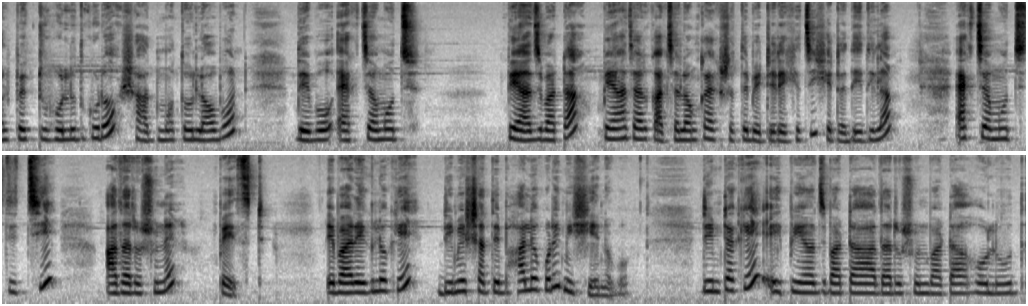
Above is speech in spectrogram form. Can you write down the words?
অল্প একটু হলুদ গুঁড়ো, স্বাদ মতো লবণ, দেব এক চামচ পেঁয়াজ বাটা, পেঁয়াজ আর কাঁচা লঙ্কা একসাথে বেটে রেখেছি, সেটা দিয়ে দিলাম। এক চামচ দিচ্ছি আদা রসুনের পেস্ট। এবার এগুলোকে ডিমের সাথে ভালো করে মিশিয়ে নেব। ডিমটাকে এই পেঁয়াজ বাটা, আদা রসুন বাটা, হলুদ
